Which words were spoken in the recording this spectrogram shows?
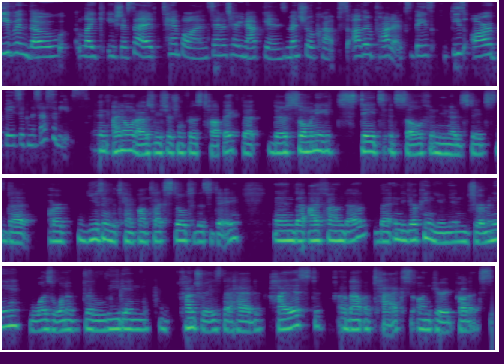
Even though, like Isha said, tampons, sanitary napkins, menstrual cups, other products, these these are basic necessities. And I know when I was researching for this topic that there's so many states itself in the United States that are using the tampon tax still to this day and that I found out that in the European Union, Germany was one of the leading countries that had highest amount of tax on period products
